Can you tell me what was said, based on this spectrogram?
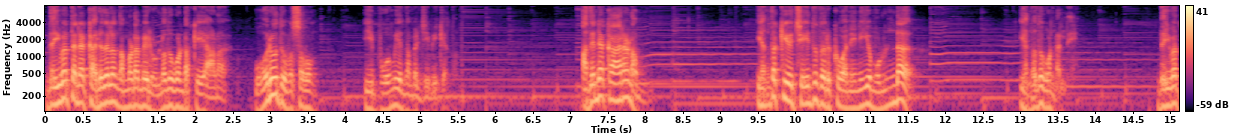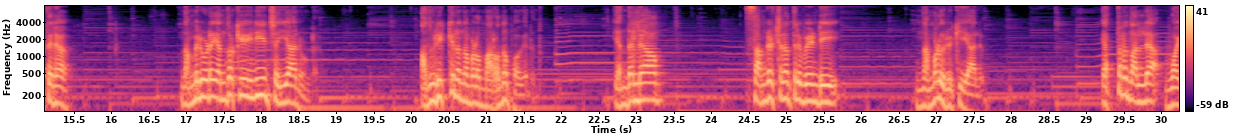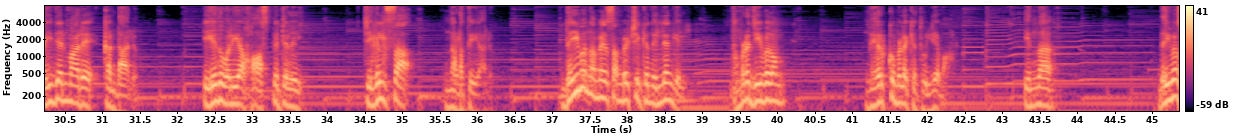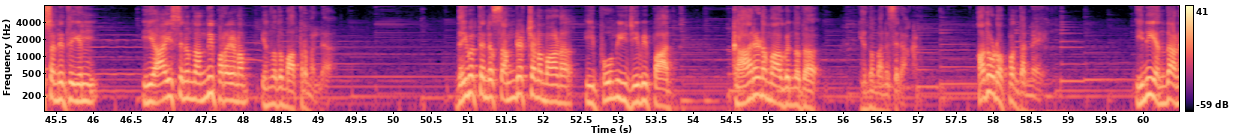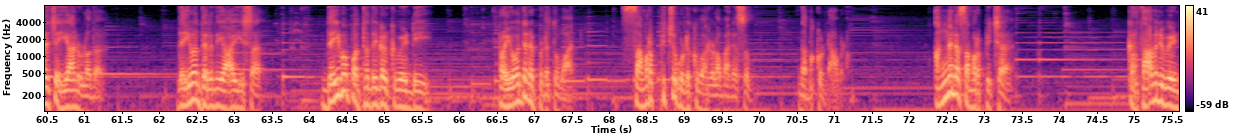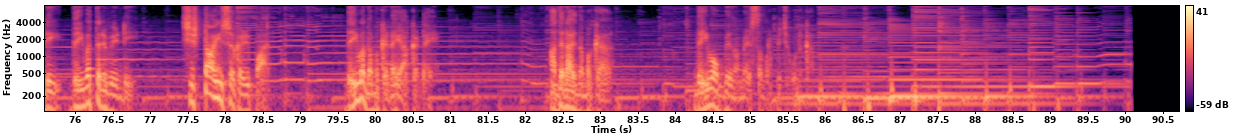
ദൈവത്തിന്റെ കരുതലും നമ്മുടെ മേൽ ഉള്ളതുകൊണ്ടൊക്കെയാണ് ഓരോ ദിവസവും ഈ ഭൂമിയിൽ നമ്മൾ ജീവിക്കുന്നത്. അതിന്റെ കാരണം എന്തൊക്കെയോ ചെയ്തു തീർക്കുവാൻ ഇനിയുമുണ്ട് എന്നതുകൊണ്ടല്ലേ? ദൈവത്തിന് നമ്മിലൂടെ എന്തൊക്കെയോ ഇനിയും ചെയ്യാനുണ്ട്. അതൊരിക്കലും നമ്മൾ മറന്നു പോകരുത്. എന്തെല്ലാം സംരക്ഷണത്തിന് വേണ്ടി നമ്മൾ ഒരുക്കിയാലും എത്ര നല്ല വൈദ്യന്മാരെ കണ്ടാലും ഏതു വലിയ ഹോസ്പിറ്റലിൽ ചികിത്സ നടത്തിയാലും ദൈവം നമ്മെ സംരക്ഷിക്കുന്നില്ലെങ്കിൽ നമ്മുടെ ജീവിതം നേർക്കുമിളയ്ക്ക് തുല്യമാണ്. ഇന്ന് ദൈവസന്നിധിയിൽ ഈ ആയുസ്സിന് നന്ദി പറയണം എന്നത് മാത്രമല്ല ദൈവത്തിന്റെ സംരക്ഷണമാണ് ഈ ഭൂമി ജീവിപ്പാൻ കാരണമാകുന്നത് എന്ന് മനസ്സിലാക്കണം. അതോടൊപ്പം തന്നെ ഇനി എന്താണ് ചെയ്യാനുള്ളത്? ദൈവം തരുന്ന ആയുസ് ദൈവ പദ്ധതികൾക്ക് വേണ്ടി പ്രയോജനപ്പെടുത്തുവാൻ സമർപ്പിച്ചു കൊടുക്കുവാനുള്ള മനസ്സും നമുക്കുണ്ടാവണം. അങ്ങനെ സമർപ്പിച്ച് കർത്താവിന് വേണ്ടി ദൈവത്തിന് വേണ്ടി ശിഷ്ടായുഷ കഴിപ്പാൻ ദൈവം നമുക്കിടയാക്കട്ടെ അതിനായി നമുക്ക് ദൈവം നമ്മെ സമർപ്പിച്ചു കൊടുക്കാം.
